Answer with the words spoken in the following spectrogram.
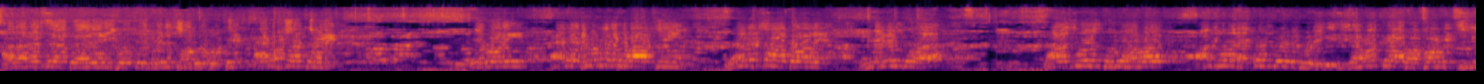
দলে করতে মেডেল সংগ্রহ করছে এক বছর ধরে এবারে একে ঢুকতে দেখতে পাচ্ছি মেডেল রাজবংশ তুমি আমার আমি তোমার একদম করে পড়ে গেছি যেমন পারফরমেন্স ছিল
